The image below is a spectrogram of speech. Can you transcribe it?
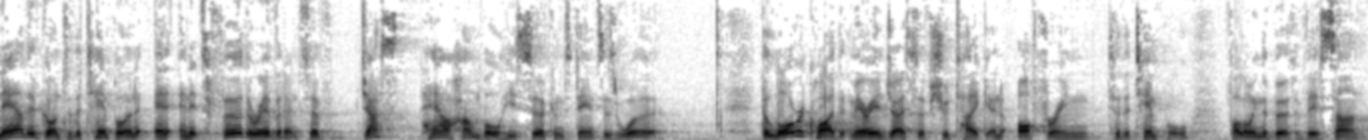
now they've gone to the temple and, and, and it's further evidence of just how humble his circumstances were. The law required that Mary and Joseph should take an offering to the temple following the birth of their son.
